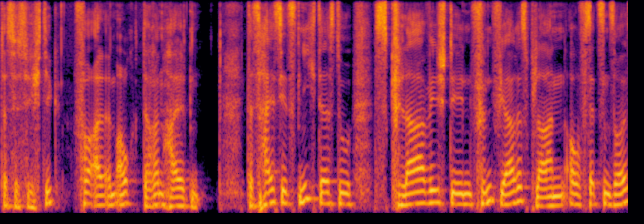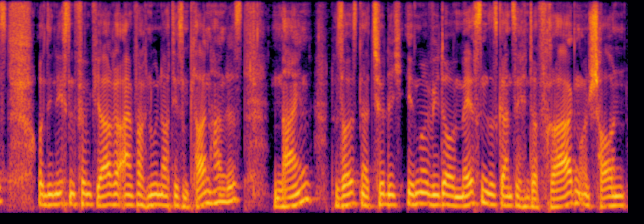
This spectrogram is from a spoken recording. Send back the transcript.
das ist wichtig, vor allem auch daran halten. Das heißt jetzt nicht, dass du sklavisch den Fünfjahresplan aufsetzen sollst und die nächsten fünf Jahre einfach nur nach diesem Plan handelst. Nein, du sollst natürlich immer wieder messen, das Ganze hinterfragen und schauen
